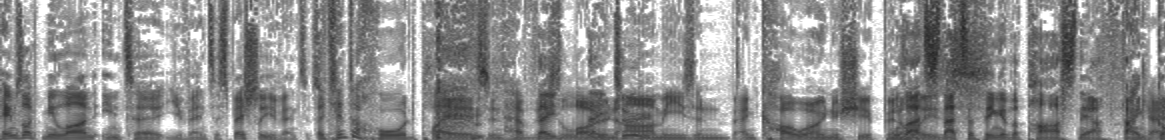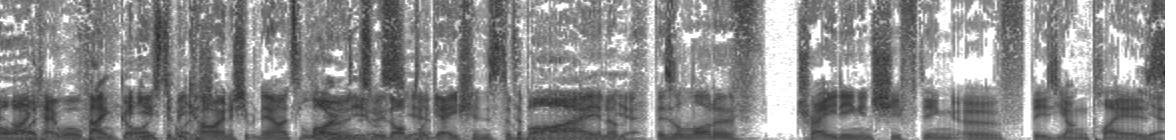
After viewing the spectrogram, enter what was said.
teams like Milan, Inter, Juventus, especially Juventus. They tend to hoard players and have these they loan do. armies and, and co-ownership. And Well, that's these- that's a thing of the past now. Thank Okay, God. Okay, well, thank God. It used to be co-ownership. Now it's Loan loans deals, with yeah. obligations to, To buy, and um, yeah. there's a lot of trading and shifting of these young players Yeah.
